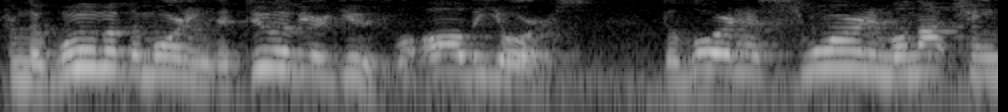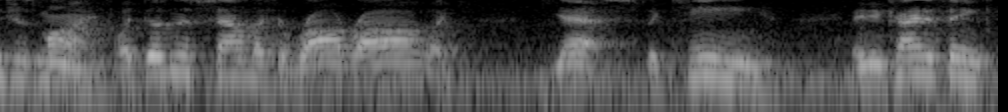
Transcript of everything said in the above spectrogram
From the womb of the morning, the dew of your youth will all be yours. The Lord has sworn and will not change his mind. Like, doesn't this sound like a rah rah? Like, yes, the king. And you kind of think,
